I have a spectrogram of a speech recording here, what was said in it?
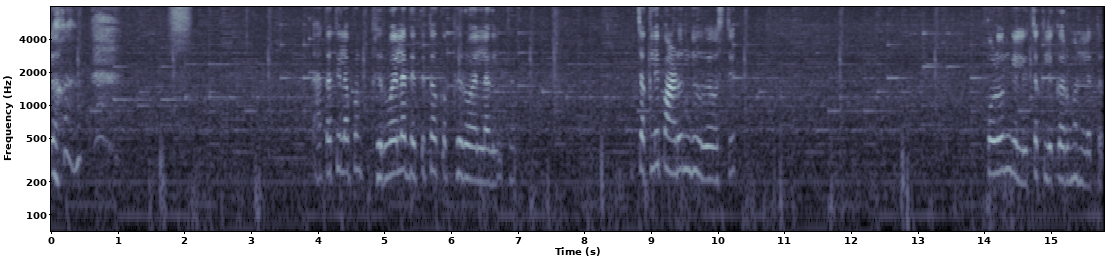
आता तिला पण फिरवायला देते तर फिरवायला लागली तर. चकली पाडून घेऊ व्यवस्थित. पळून गेली चकली कर म्हणलं तर.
